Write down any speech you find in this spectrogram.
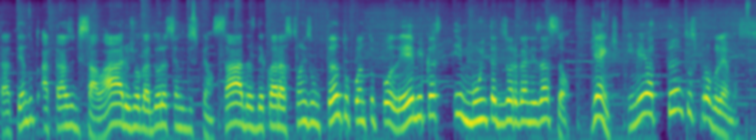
Tá tendo atraso de salário, jogadoras sendo dispensadas, declarações um tanto quanto polêmicas e muita desorganização. Gente, em meio a tantos problemas,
